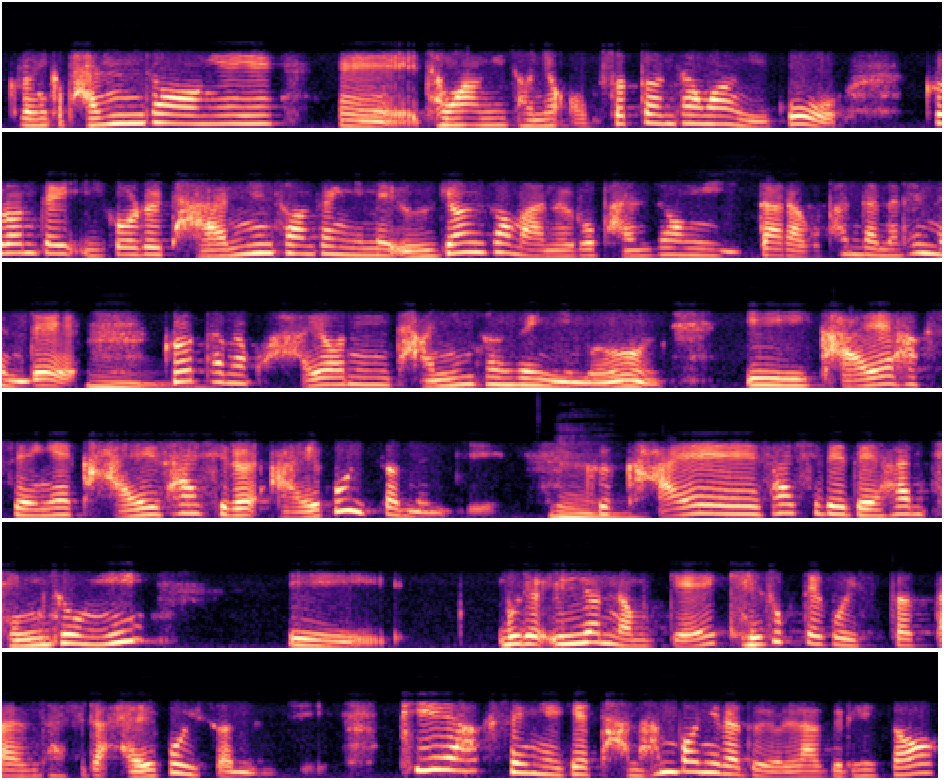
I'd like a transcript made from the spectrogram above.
그러니까 반성의 예, 정황이 전혀 없었던 상황이고 그런데 이거를 담임 선생님의 의견서만으로 반성이 있다라고 판단을 했는데 음. 그렇다면 과연 담임 선생님은 이 가해 학생의 가해 사실을 알고 있었는지 예. 그 가해 사실에 대한 쟁송이 이 무려 1년 넘게 계속되고 있었다는 사실을 알고 있었는지 피해 학생에게 단 한 번이라도 연락을 해서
